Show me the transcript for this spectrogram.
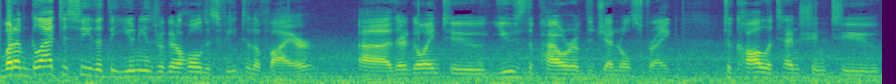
But I'm glad to see that the unions are going to hold his feet to the fire. Uh, they're going to use the power of the general strike to call attention to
